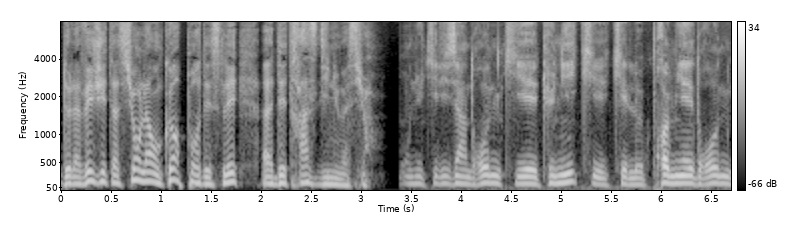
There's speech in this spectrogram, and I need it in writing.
de la végétation, là encore pour déceler euh, des traces d'inhumation. On utilise un drone qui est unique et qui est le premier drone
